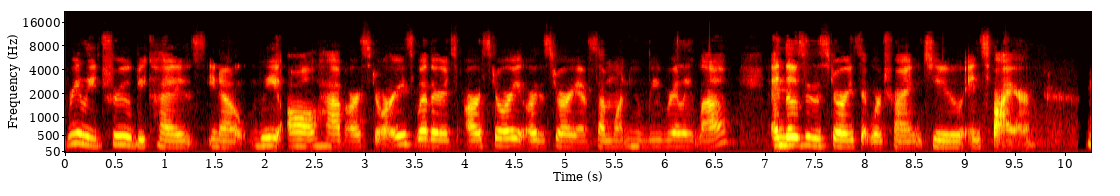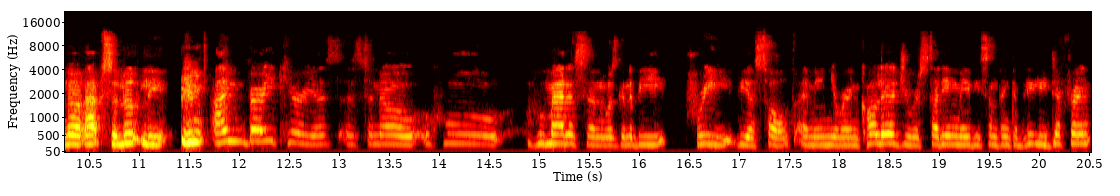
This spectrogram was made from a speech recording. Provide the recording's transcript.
really true because you know we all have our stories whether it's our story or the story of someone who we really love and those are the stories that we're trying to inspire no absolutely i'm very curious as to know who who madison was going to be pre the assault? I mean, you were in college, you were studying maybe something completely different,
